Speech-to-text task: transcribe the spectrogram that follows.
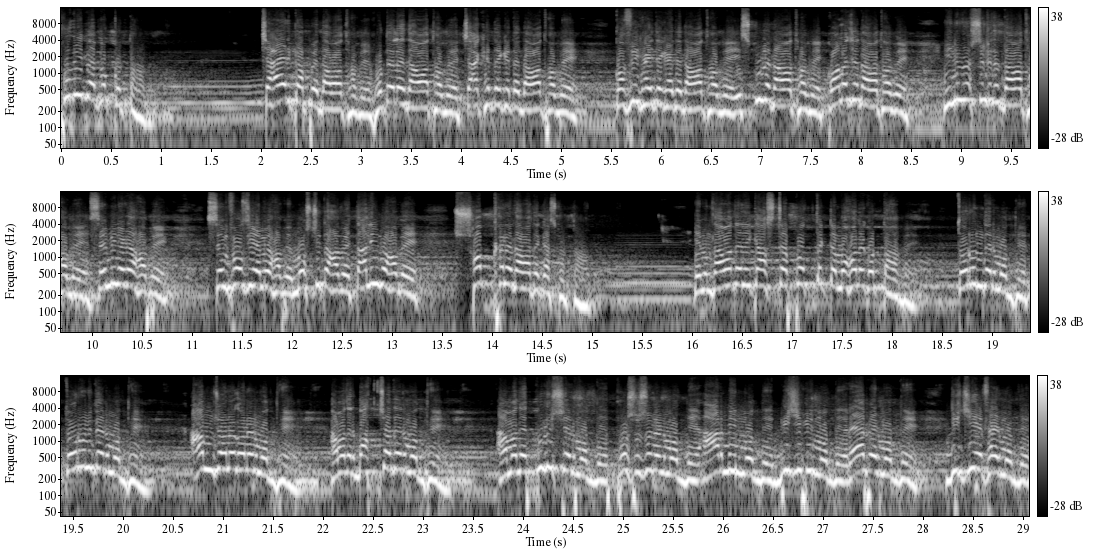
খুবই ব্যাপক করতে হবে। চায়ের কাপে দাওয়াত হবে, হোটেলে দাওয়াত হবে, চা খেতে খেতে দাওয়াত হবে, কফি খাইতে খাইতে দাওয়াত হবে, স্কুলে দাওয়াত হবে, কলেজে দাওয়াত হবে, ইউনিভার্সিটিতে দাওয়াত হবে, সেমিনারে হবে সিম্ফোজিয়ামে হবে, মসজিদে হবে, তালিমে হবে, সবখানে দাওয়াতে কাজ করতে হবে। এবং দাওয়াতের এই কাজটা প্রত্যেকটা মহলে করতে হবে, তরুণদের মধ্যে, তরুণীদের মধ্যে। আম জনগণের মধ্যে, আমাদের বাচ্চাদের মধ্যে, আমাদের পুলিশের মধ্যে, প্রশাসনের মধ্যে, আর্মির মধ্যে, বিজিবির মধ্যে, র্যাবের মধ্যে ডিজিএফ এর মধ্যে,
